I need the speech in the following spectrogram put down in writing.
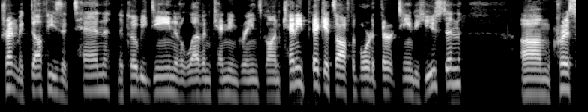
Trent McDuffie's at 10. Nakobe Dean at 11. Kenyon Green's gone. Kenny Pickett's off the board at 13 to Houston. Um, Chris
